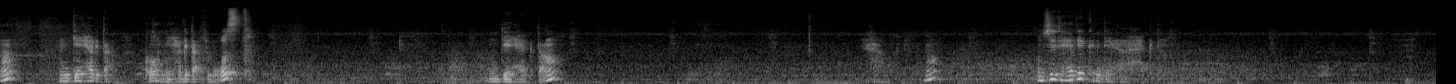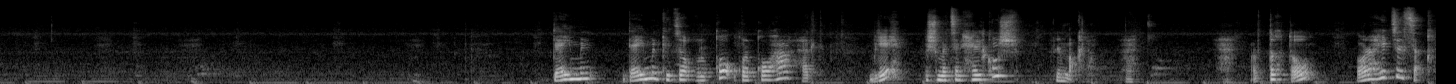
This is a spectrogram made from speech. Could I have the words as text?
ها ندير هكذا. كورني هكذا في الوسط. ندير هكذا. ونزيد هذيك نديرها هكذا دائما دائما كي تغلقوا غلقوها هكذا. مليح؟ باش ما تنحلكمش في المقلة. ها. ها. تضغطوا وراهي تلصق.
